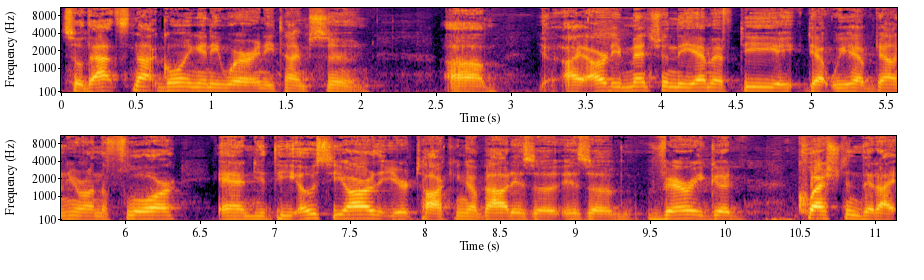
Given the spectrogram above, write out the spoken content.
So that's not going anywhere anytime soon. Um, I already mentioned the MFD that we have down here on the floor, and the OCR that you're talking about is a, is a very good question that I,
